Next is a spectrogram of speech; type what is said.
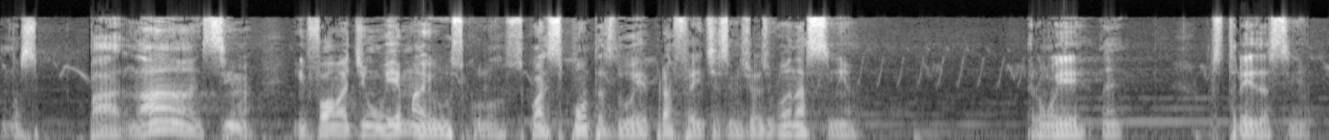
nos, lá em cima, em forma de um E maiúsculo, com as pontas do E para frente, assim, voando assim, ó. Era um E, né? Os três assim, ó.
